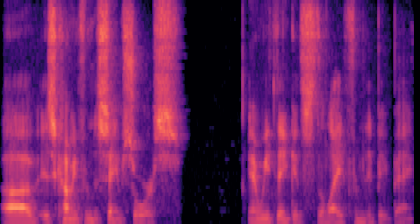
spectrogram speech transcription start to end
uh, is coming from the same source. And we think it's the light from the Big Bang.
